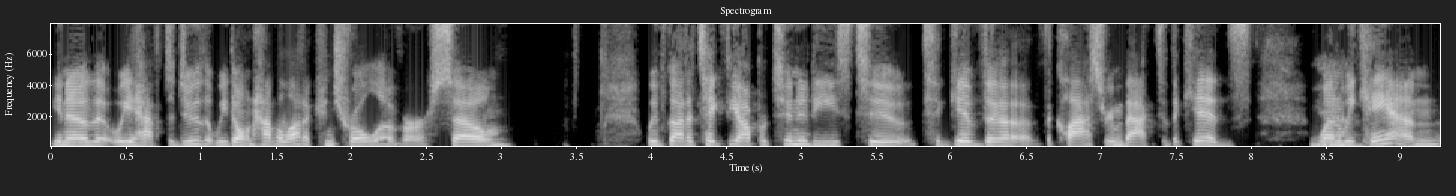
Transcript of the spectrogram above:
you know, that we have to do that we don't have a lot of control over. So, we've got to take the opportunities to to give the the classroom back to the kids when we can.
